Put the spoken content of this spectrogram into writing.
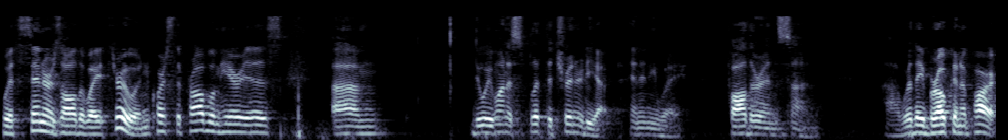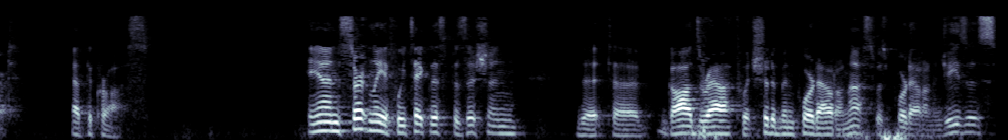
with sinners all the way through. And of course, the problem here is, um, do we want to split the Trinity up in any way? Father and Son. Uh, were they broken apart at the cross? And certainly, if we take this position, that uh, God's wrath, which should have been poured out on us, was poured out on Jesus.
